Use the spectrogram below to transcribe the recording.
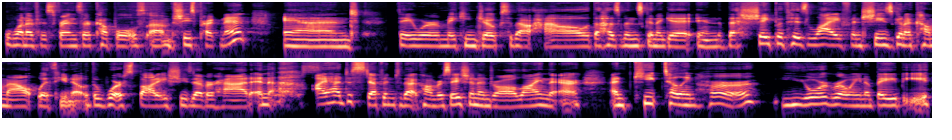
one of his friends, they're couples. Um, she's pregnant, and they were making jokes about how the husband's going to get in the best shape of his life and she's going to come out with, you know, the worst body she's ever had. And I had to step into that conversation and draw a line there and keep telling her, you're growing a baby,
